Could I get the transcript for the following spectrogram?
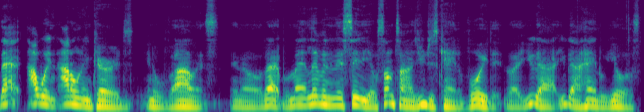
that I wouldn't I don't encourage, you know, violence and all that. But man, living in this city, yo, sometimes you just can't avoid it. Like you got you gotta handle yours.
